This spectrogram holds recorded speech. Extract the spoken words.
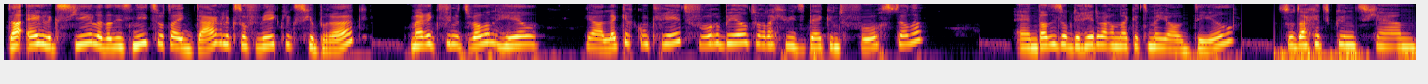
dat eigenlijk schelen? Dat is niet wat ik dagelijks of wekelijks gebruik. Maar ik vind het wel een heel, ja, lekker concreet voorbeeld waar dat je iets bij kunt voorstellen. En dat is ook de reden waarom dat ik het met jou deel. Zodat je het kunt gaan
